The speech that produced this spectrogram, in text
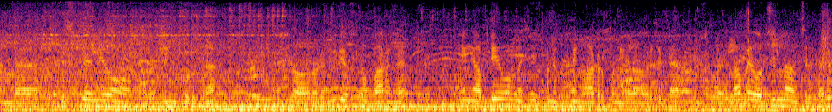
அண்ட் டிஸ்பிளேலையும் ஒரு லிங்க் கொடுக்குறேன். ஸோ அவரோட வீடியோஸ்லாம் பாருங்கள் நீங்கள் அப்படியே மெசேஜ் பண்ணி கூட நீங்கள் ஆர்டர் பண்ணிக்கலாம் அவர்கிட்ட. ஸோ எல்லாமே ஒரிஜினலாக வச்சுருக்காரு.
